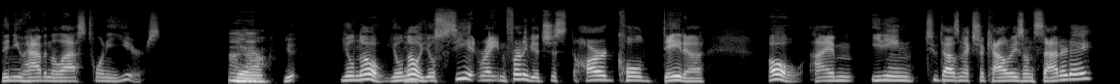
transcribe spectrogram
than you have in the last 20 years. Mhm. Yeah. You'll know, you'll know, you'll see it right in front of you. It's just hard, cold data. Oh, I'm eating 2000 extra calories on Saturday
